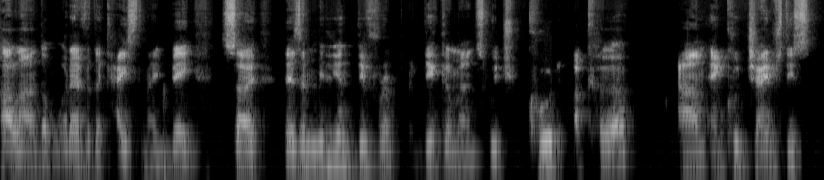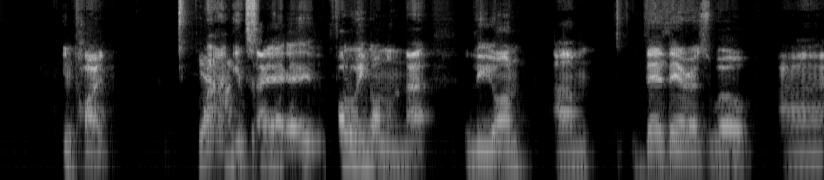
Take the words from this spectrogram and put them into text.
Haaland or whatever the case may be. So there's a million different predicaments which could occur um, and could change this entirely. Yeah, Uh, hundred uh, following on on that, Lyon, um, they're there as well, uh,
